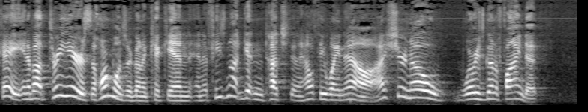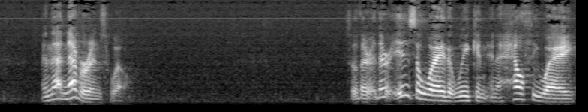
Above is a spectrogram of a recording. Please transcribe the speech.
okay, in about three years, the hormones are going to kick in, and if he's not getting touched in a healthy way now, I sure know where he's going to find it. And that never ends well. So there, there is a way that we can, in a healthy way,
